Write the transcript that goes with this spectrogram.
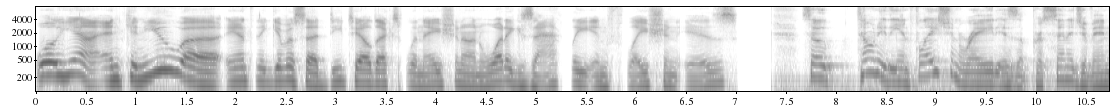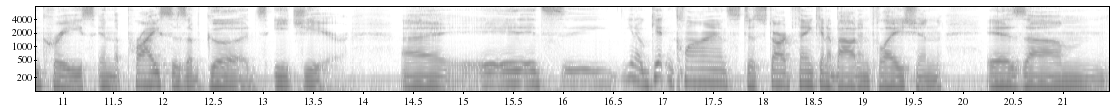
Well, yeah, and can you, uh, Anthony, give us a detailed explanation on what exactly inflation is? So, Tony, the inflation rate is a percentage of increase in the prices of goods each year. Uh, it's you know getting clients to start thinking about inflation is um,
